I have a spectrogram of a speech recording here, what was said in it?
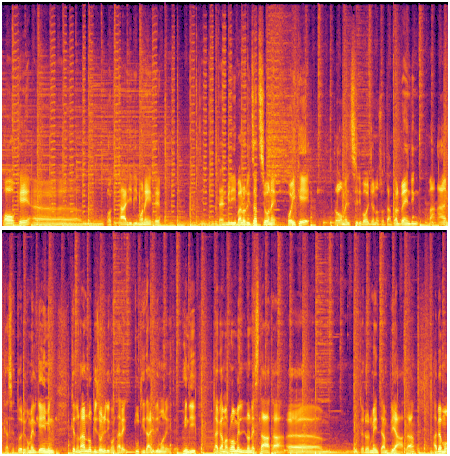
poche, ehm, pochi tagli di monete in termini di valorizzazione, poiché Promel si rivolgono soltanto al vending, ma anche a settori come il gaming che non hanno bisogno di contare tutti i tagli di monete. Quindi la gamma Promel non è stata ehm, ulteriormente ampliata, abbiamo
